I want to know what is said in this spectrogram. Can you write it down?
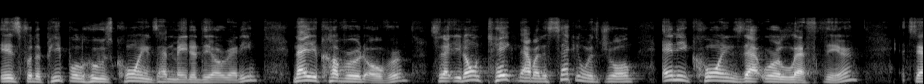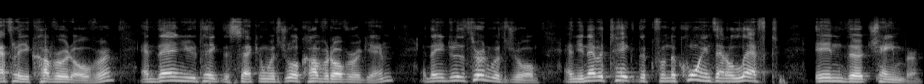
is for the people whose coins had made it there already. Now you cover it over so that you don't take now by the second withdrawal any coins that were left there. So that's why you cover it over. And then you take the second withdrawal, cover it over again. And then you do the third withdrawal. And you never take the, from the coins that are left in the chamber.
